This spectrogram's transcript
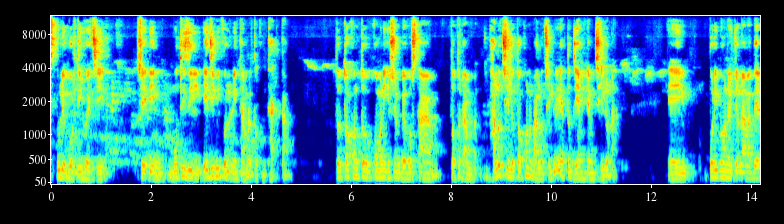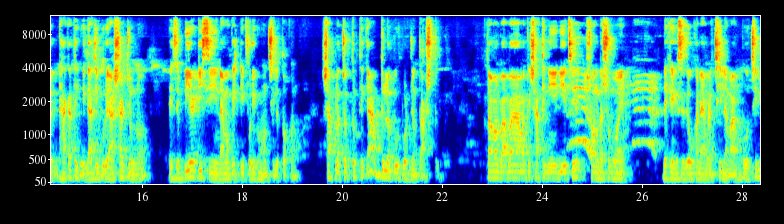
স্কুলে ভর্তি হয়েছি সেই দিন মতিঝিল এজিবি কলোনিতে আমরা তখন থাকতাম। তো তখন তো কমিউনিকেশন ব্যবস্থা ততটা ভালো ছিল, তখনও ভালো ছিল এত জ্যাম ট্যাম ছিল না। এই পরিবহনের জন্য আমাদের ঢাকা থেকে গাজীপুরে আসার জন্য এই যে বিআরটিসি নামক একটি পরিবহন ছিল তখন, শাপলা চত্বর থেকে আবদুল্লাপুর পর্যন্ত আসতো। তো আমার বাবা আমাকে সাথে নিয়ে গিয়েছে, সন্ধ্যার সময় দেখে গেছে যে ওখানে আমরা ছিলাম, আব্বুও ছিল,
